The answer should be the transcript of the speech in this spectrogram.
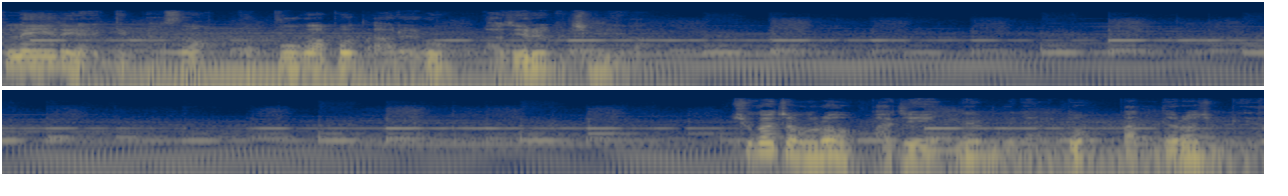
클레이를 얇게 펴서 복부 갑옷 아래로 바지를 붙입니다. 추가적으로 바지에 있는 문양도 만들어줍니다.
